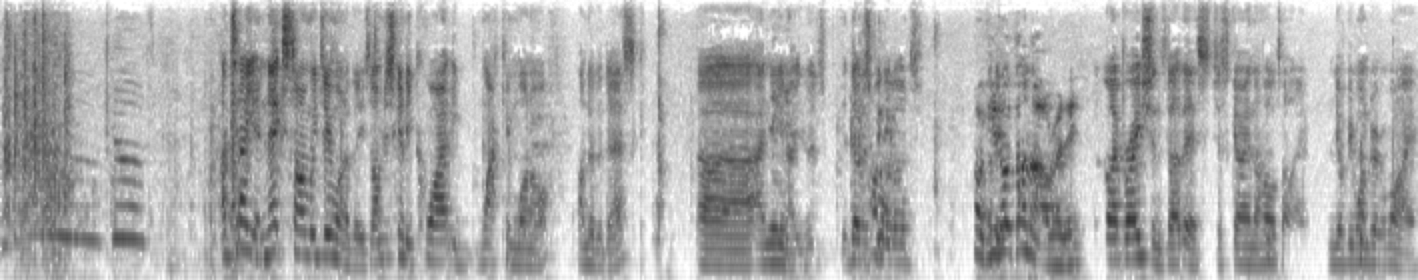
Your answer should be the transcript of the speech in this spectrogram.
oh, God. I tell you, next time we do one of these, I'm just going to be quietly whacking one off under the desk. Uh, and, you know, there's- there'll just be the odd Oh, have you not done that already? vibrations like this, just going the whole time. And you'll be wondering why.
